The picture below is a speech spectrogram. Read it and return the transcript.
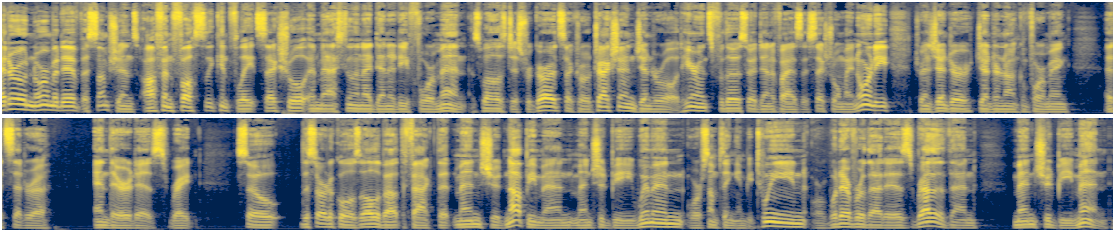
Heteronormative assumptions often falsely conflate sexual and masculine identity for men, as well as disregard sexual attraction, gender role adherence for those who identify as a sexual minority, transgender, gender nonconforming, etc. And there it is, right? So this article is all about the fact that men should not be men, men should be women or something in between or whatever that is, rather than men should be men.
